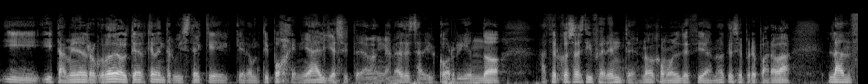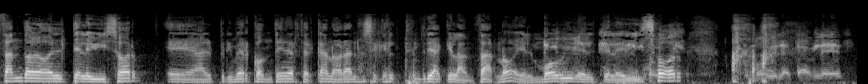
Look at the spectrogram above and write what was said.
y, también el recuerdo de la última vez que la entrevisté, que, era un tipo genial y eso y te daban ganas de salir corriendo, a hacer cosas diferentes, ¿no? Como él decía, ¿no? Que se preparaba lanzando el televisor eh, al primer container cercano. Ahora no sé qué tendría que lanzar, ¿no? El móvil, el televisor. El móvil, tablet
